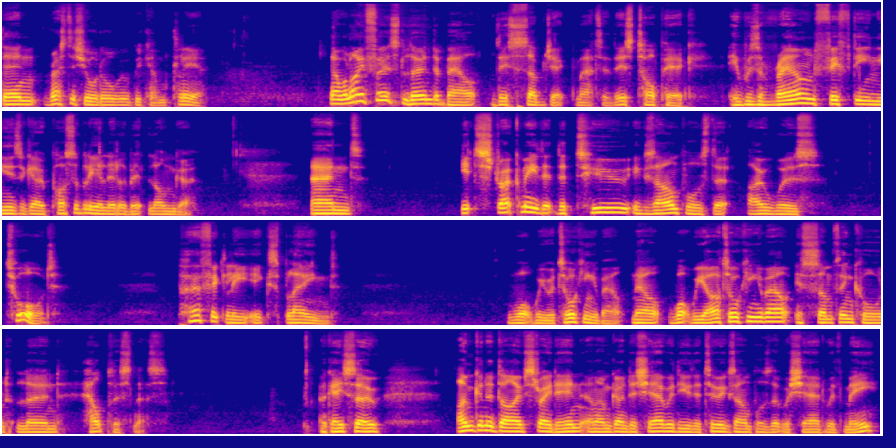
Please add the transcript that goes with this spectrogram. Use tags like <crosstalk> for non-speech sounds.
then rest assured all will become clear. Now, when I first learned about this subject matter, this topic, it was around 15 years ago, possibly a little bit longer. And it struck me that the two examples that I was taught perfectly explained what we were talking about. Now, what we are talking about is something called learned helplessness. Okay, so I'm going to dive straight in and I'm going to share with you the two examples that were shared with me.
